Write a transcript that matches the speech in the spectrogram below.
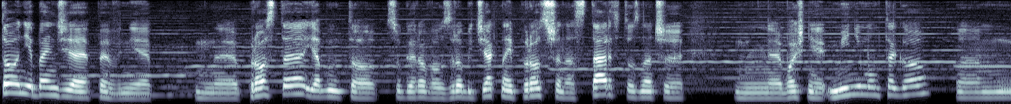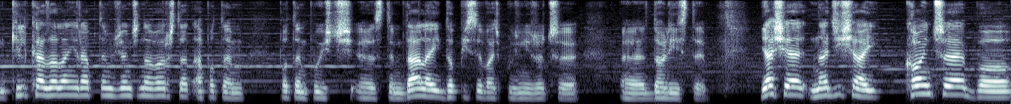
To nie będzie pewnie mm, proste. Ja bym to sugerował zrobić jak najprostsze na start, to znaczy mm, właśnie minimum tego, kilka zadań raptem wziąć na warsztat, a potem, potem pójść e, z tym dalej, dopisywać później rzeczy e, do listy. Ja się na dzisiaj kończę, bo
